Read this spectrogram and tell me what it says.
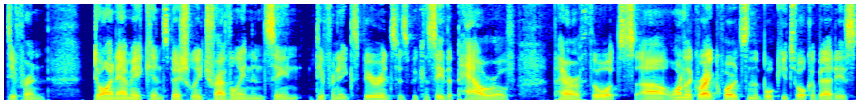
different dynamic and especially traveling and seeing different experiences we can see the power of power of thoughts. Uh, one of the great quotes in the book you talk about is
